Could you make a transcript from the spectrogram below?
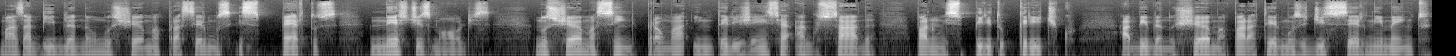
mas a Bíblia não nos chama para sermos espertos nestes moldes. Nos chama, sim, para uma inteligência aguçada, para um espírito crítico. A Bíblia nos chama para termos discernimento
